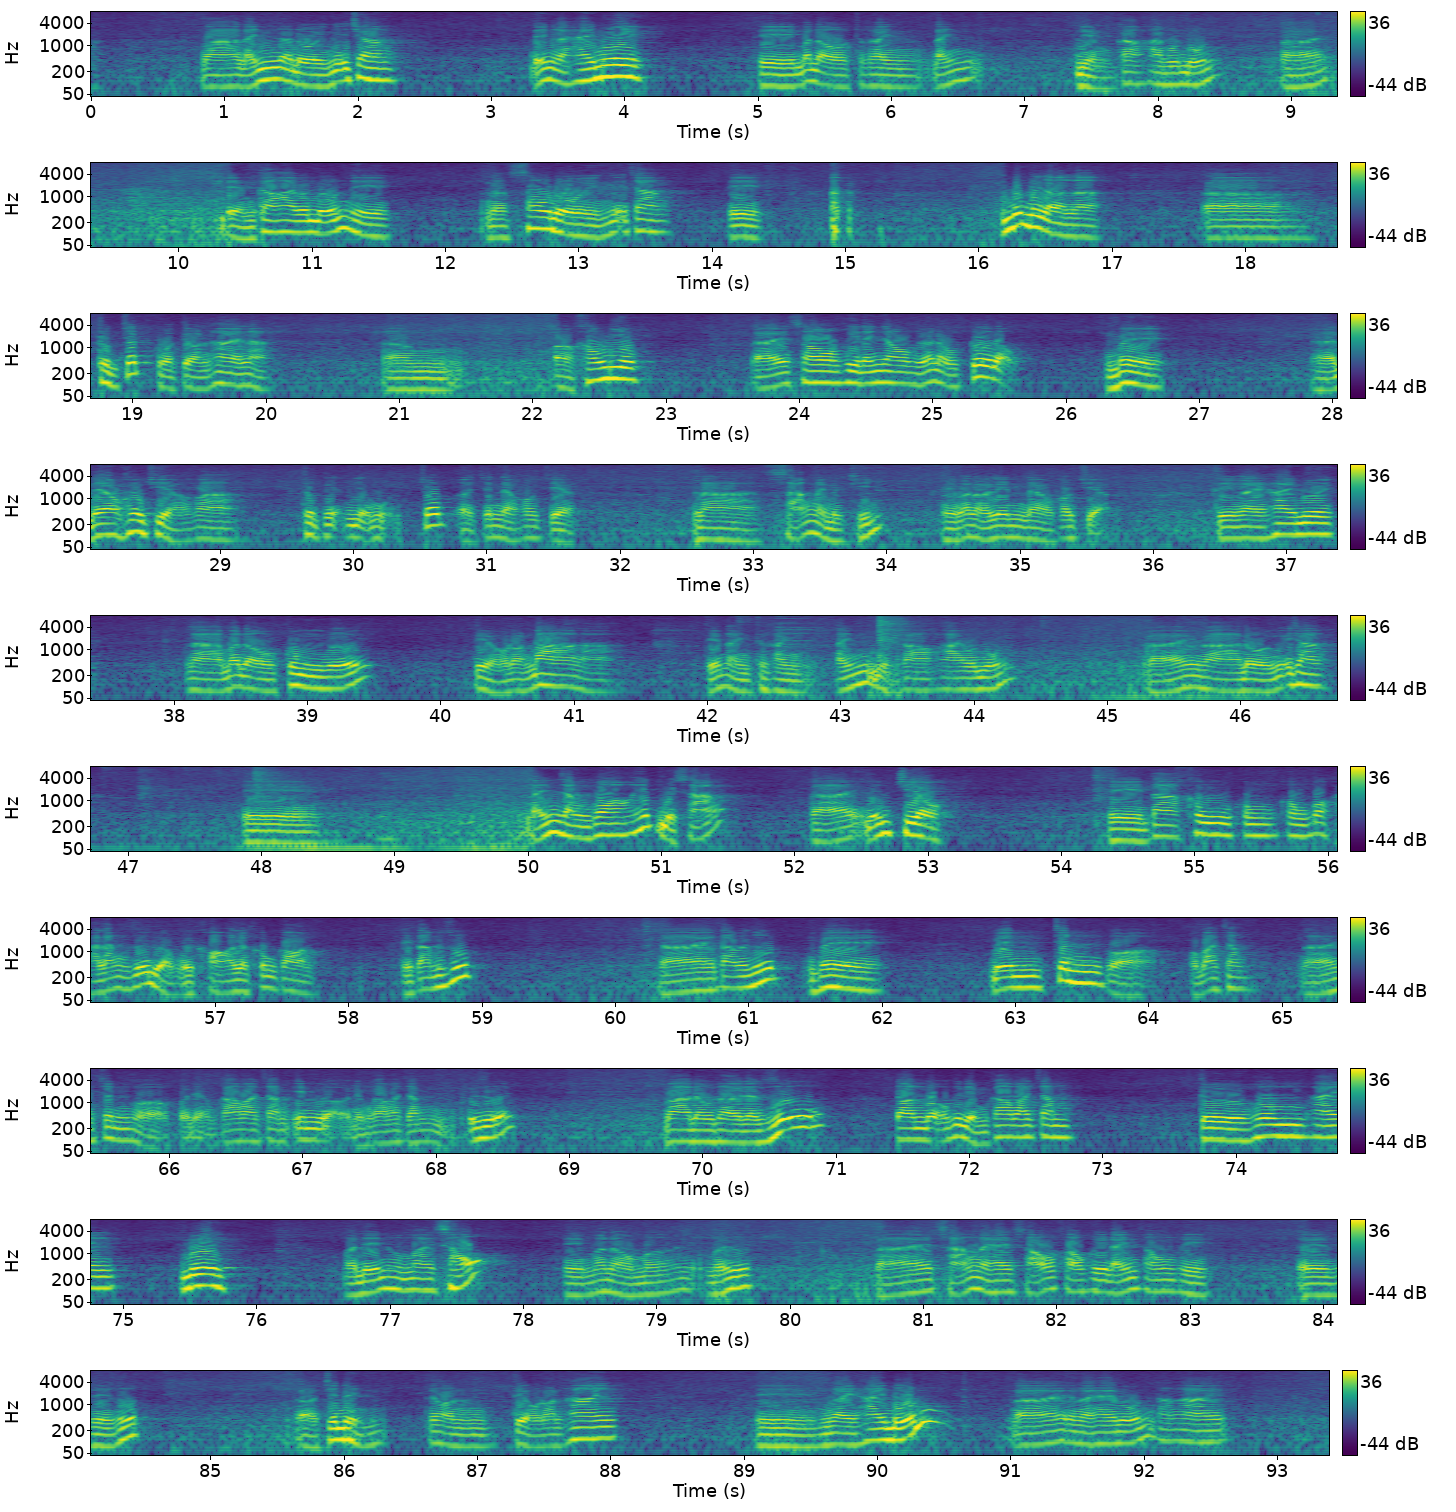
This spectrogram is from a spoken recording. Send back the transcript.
và đánh đồi Nghĩa Trang. Đến ngày 20 thì bắt đầu thực hành đánh điểm cao 244 đấy. Điểm cao 244 thì là sau đồi Nghĩa Trang thì lúc bây giờ là uh, thực chất của tiểu đoàn hai là uh, ở khao liêu. Đấy sau khi đánh nhau thì bắt đầu cơ động về uh, đèo khâu chỉa và thực hiện nhiệm vụ chốt ở trên đèo khâu chỉa là sáng ngày 19 thì bắt đầu lên đèo khâu chỉa. Thì ngày 20 là bắt đầu cùng với tiểu đoàn 3 là tiến hành thực hành đánh điểm cao 244 đấy, và đổi nghĩa trang. Thì đánh rằng go hết buổi sáng. Đấy, đến chiều thì ta không không không có khả năng giữ được vì khó lực không còn. Thì ta mới rút. Đấy, ta mới rút về bên chân của của 300 đấy, chân của của điểm cao 300 in ngựa điểm cao 300 phía dưới và đồng thời là giữ toàn bộ cái điểm cao 300 từ hôm 10 và đến hôm mai 6 thì bắt đầu mới mới rút. Đấy, sáng ngày 26 sau khi đánh xong thì thì, thì rút ở trên đỉnh. Thế còn tiểu đoàn 2 thì ngày 24 đấy ngày 24 tháng 2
